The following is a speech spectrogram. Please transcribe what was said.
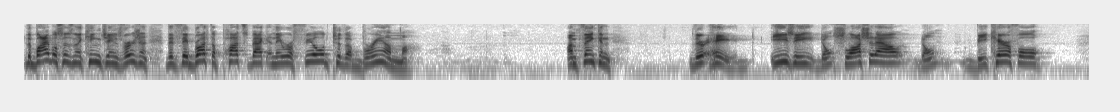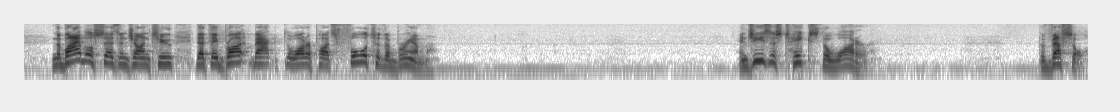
the Bible says in the King James Version that they brought the pots back and they were filled to the brim. I'm thinking, hey, easy, don't slosh it out, don't be careful. And the Bible says in John 2 that they brought back the water pots full to the brim. And Jesus takes the water, the vessel,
